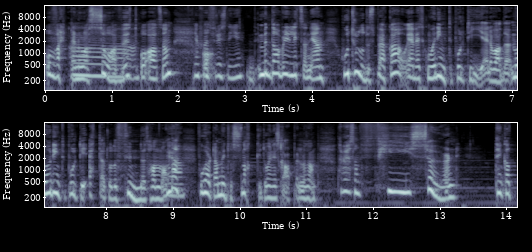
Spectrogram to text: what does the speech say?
Og vært der når hun har sovet og alt sånn. Jeg får frysninger. men da blir det litt sånn igjen Hun trodde det spøka, og jeg vet ikke om hun ringte politiet. eller hva det Men hun ringte politiet etter at hun hadde funnet han mannen. Ja. da For hun hørte han begynte å snakke til henne i skapet. eller noe sånt Da ble jeg sånn Fy søren! Tenk at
